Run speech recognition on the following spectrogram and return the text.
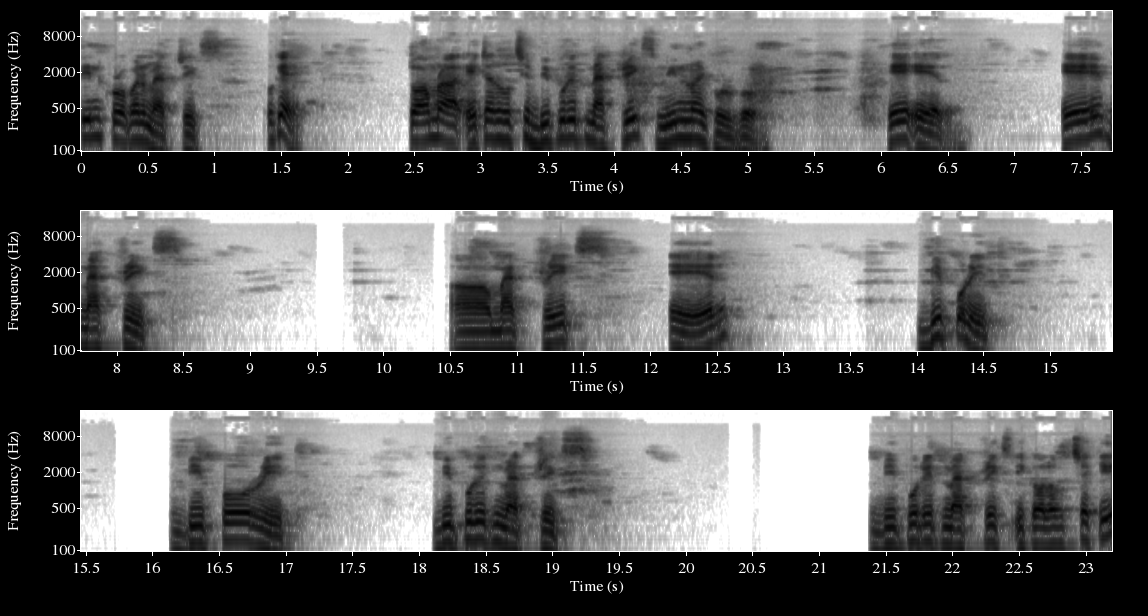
তিন ক্রমের ম্যাট্রিক্স, ওকে? তো আমরা এটার হচ্ছে বিপরীত ম্যাট্রিক্স নির্ণয় করব, এ এর, এ ম্যাট্রিক্স ম্যাট্রিক্স এর বিপরীত বিপরীত বিপরীত ম্যাট্রিক্স বিপরীত ম্যাট্রিক্স ইকুয়াল হচ্ছে কি?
